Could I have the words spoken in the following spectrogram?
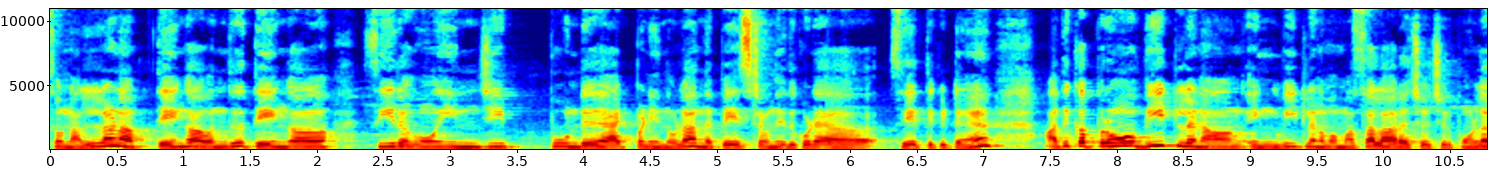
ஸோ நல்லா நான் தேங்காய் வந்து தேங்காய் சீரகம் இஞ்சி பூண்டு ஆட் பண்ணியிருந்தோம்ல அந்த பேஸ்ட்டை வந்து இது கூட சேர்த்துக்கிட்டேன். அதுக்கப்புறம் வீட்டில் நான் எங்கள் வீட்டில் நம்ம மசாலா அரைச்சி வச்சுருப்போம்ல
